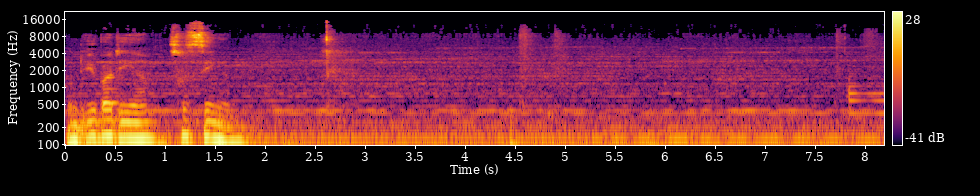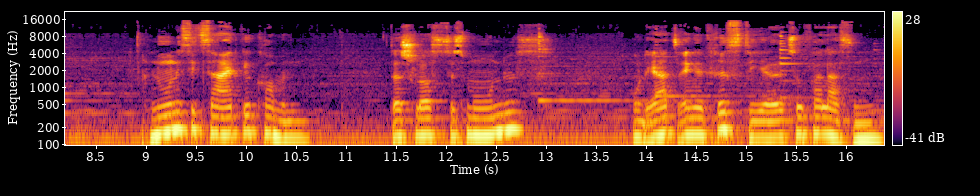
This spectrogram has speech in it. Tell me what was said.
und über dir zu singen. Nun ist die Zeit gekommen, das Schloss des Mondes und Erzengel Christiel zu verlassen.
